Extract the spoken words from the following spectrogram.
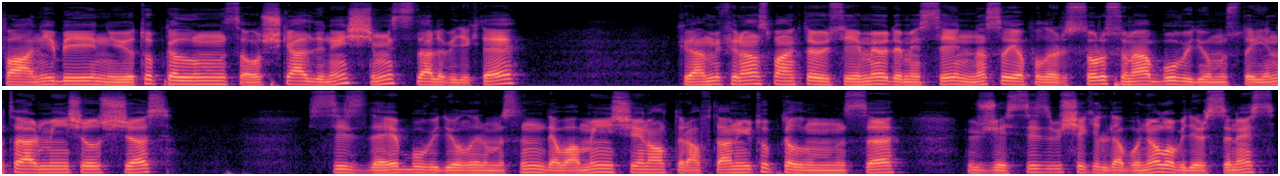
Fani Bey'in YouTube kanalımıza hoş geldiniz. Şimdi sizlerle birlikte QNB Finans Bank'ta ÖSYM ödemesi nasıl yapılır sorusuna bu videomuzda yanıt vermeye çalışacağız. Siz de bu videolarımızın devamı için alt taraftan YouTube kanalımıza ücretsiz bir şekilde abone olabilirsiniz.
